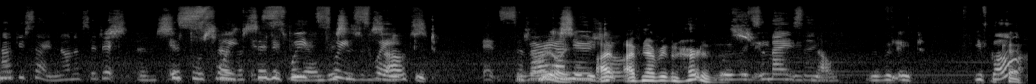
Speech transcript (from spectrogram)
how do you say non-acidic? It's, citrus sweet, has it's acidity sweet, and sweet, this is sweet. without. It's a very really? unusual. I, I've never even heard of We will this. It's eat it amazing. now. We will eat. You've got Okay.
